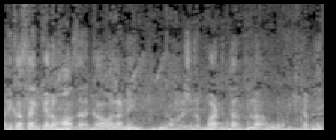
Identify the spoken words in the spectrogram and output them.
అధిక సంఖ్యలో హాజరు కావాలని కమ్యూనిస్టు పార్టీ తరఫున విజ్ఞప్తి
